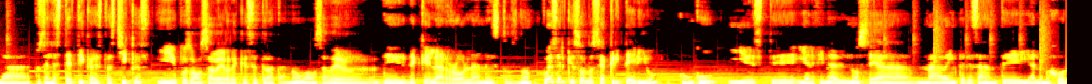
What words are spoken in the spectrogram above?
la, pues en la estética de estas chicas. Y pues vamos a ver de qué se trata, ¿no? Vamos a ver de, de qué la rolan estos, ¿no? Puede ser que solo sea criterio, con Q y este y al final no sea nada interesante y a lo mejor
